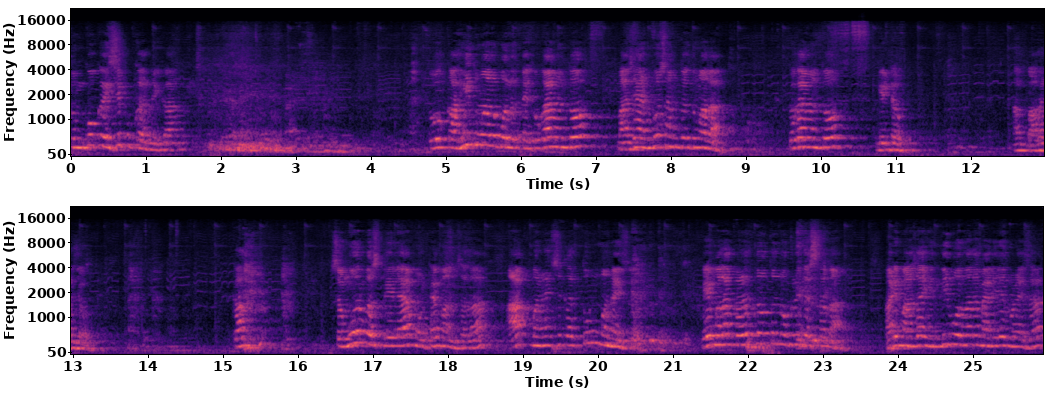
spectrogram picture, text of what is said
तुमको कैसे पुकारने का? तो काही तुम्हाला बोलत नाही. तो काय म्हणतो? माझे अनुभव सांगतोय तुम्हाला. तो काय म्हणतो? गेट आउट बाहेर जाऊ. का? समोर बसलेल्या मोठ्या माणसाला आप म्हणायचं का तुम म्हणायचं? हे मला कळत नव्हतं नोकरीत असताना. आणि माझा हिंदी बोलणारा मॅनेजर म्हणायचा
